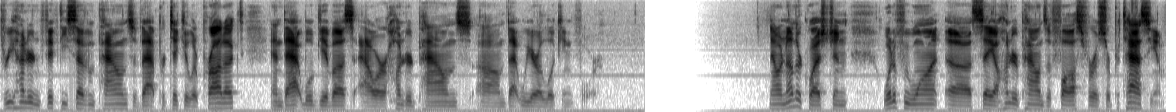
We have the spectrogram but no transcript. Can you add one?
357 pounds of that particular product, and that will give us our 100 pounds um, that we are looking for. Now another question, what if we want, uh, say, 100 pounds of phosphorus or potassium?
